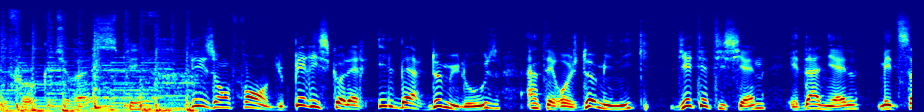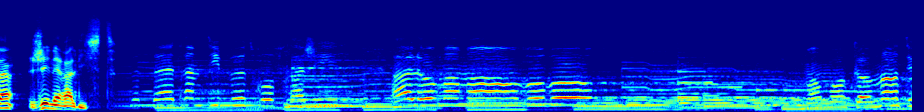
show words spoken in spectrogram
Il faut que tu respires. Les enfants du périscolaire Hilberg de Mulhouse interrogent Dominique, diététicienne, et Daniel, médecin généraliste. peut-être un petit peu trop fragile. Allô maman, bobo. Maman, comment tu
